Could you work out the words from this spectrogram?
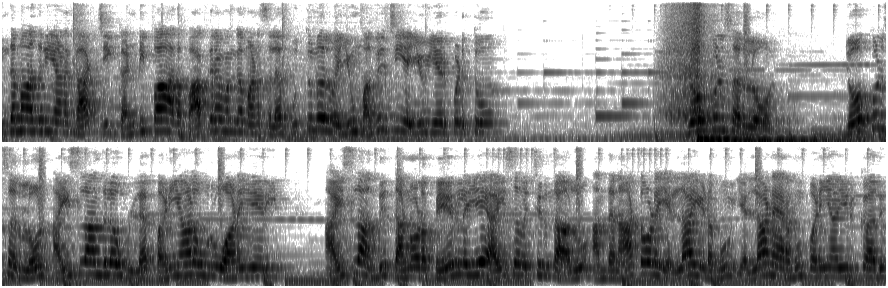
இந்த மாதிரியான காட்சி கண்டிப்பா அதை பார்க்குறவங்க மனசுல புத்துணர்வையும் மகிழ்ச்சியையும் ஏற்படுத்தும். ஜோகுல் சர்லோன். ஜோகுல் சர்லோன் ஐஸ்லாந்துல உள்ள பனியால உருவான ஏரி. ஐஸ்லாந்து தன்னோட பேர்லயே ஐஸை வச்சிருந்தாலும் அந்த நாட்டோட எல்லா இடமும் எல்லா நேரமும் பனியாக இருக்காது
